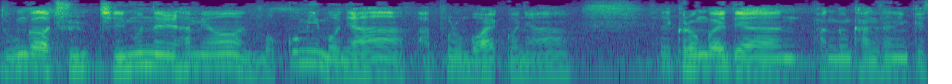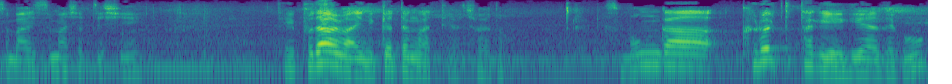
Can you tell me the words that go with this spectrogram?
누군가가 줄- 질문을 하면 뭐 꿈이 뭐냐, 앞으로 뭐 할 거냐. 사실 그런 거에 대한 방금 강사님께서 말씀하셨듯이 되게 부담을 많이 느꼈던 것 같아요, 저도. 그래서 뭔가 그럴듯하게 얘기해야 되고,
